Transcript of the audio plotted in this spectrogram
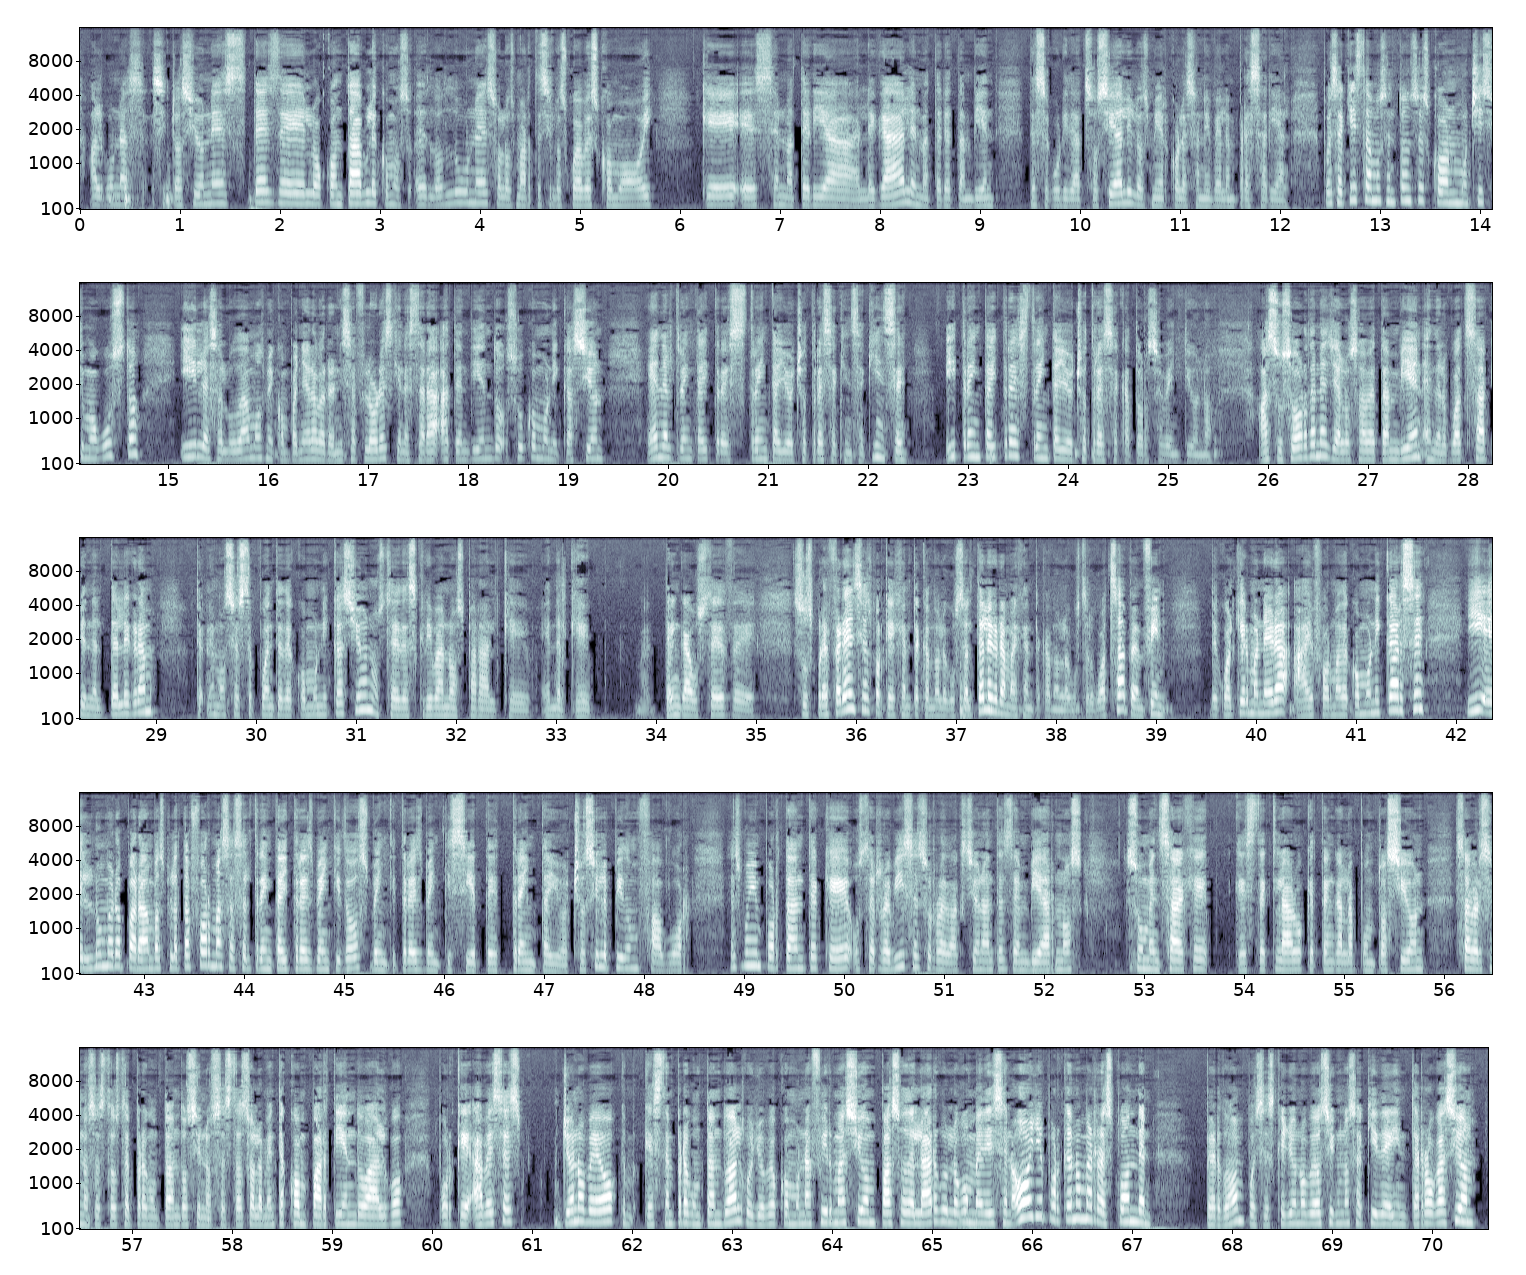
algunas situaciones desde lo contable como los lunes o los martes y los jueves como hoy que es en materia legal, en materia también de seguridad social y los miércoles a nivel empresarial. Pues aquí estamos entonces con muchísimo gusto y le saludamos mi compañera Berenice Flores, quien estará atendiendo su comunicación en el 33 38 13 15 15 y 33 38 13 14 21. A sus órdenes, ya lo sabe también, en el WhatsApp y en el Telegram tenemos este puente de comunicación. Usted escríbanos para el que en el que tenga usted eh, sus preferencias, porque hay gente que no le gusta el Telegram, hay gente que no le gusta el WhatsApp, en fin. De cualquier manera, hay forma de comunicarse y el número para ambas plataformas es el 3322 2327 38. Si le pido un favor, es muy importante que usted revise su redacción antes de enviarnos su mensaje que esté claro, que tenga la puntuación, saber si nos está usted preguntando, si nos está solamente compartiendo algo, porque a veces yo no veo que, estén preguntando algo, yo veo como una afirmación, paso de largo y luego me dicen, oye, ¿por qué no me responden? Perdón, pues es que yo no veo signos aquí de interrogación.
